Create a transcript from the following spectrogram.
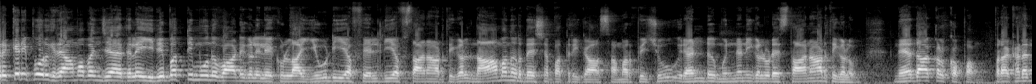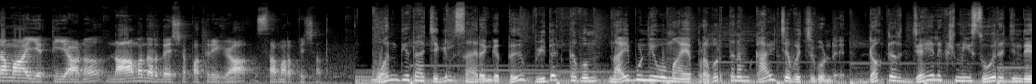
തൃക്കരിപ്പൂർ ഗ്രാമപഞ്ചായത്തിലെ ഇരുപത്തിമൂന്ന് വാർഡുകളിലേക്കുള്ള U D F L D F സ്ഥാനാർത്ഥികൾ നാമനിർദ്ദേശ പത്രിക സമർപ്പിച്ചു. രണ്ട് മുന്നണികളുടെ സ്ഥാനാർത്ഥികളും നേതാക്കൾക്കൊപ്പം പ്രകടനമായി എത്തിയാണ് നാമനിർദ്ദേശ പത്രിക സമർപ്പിച്ചത്. വന്ധ്യതാ ചികിത്സാ രംഗത്ത് വിദഗ്ധവും നൈപുണ്യവുമായ പ്രവർത്തനം കാഴ്ചവെച്ചുകൊണ്ട് ഡോക്ടർ ജയലക്ഷ്മി സൂരജിന്റെ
